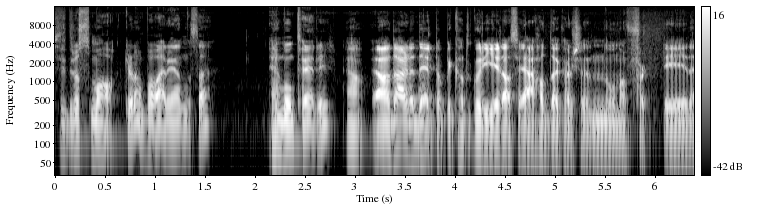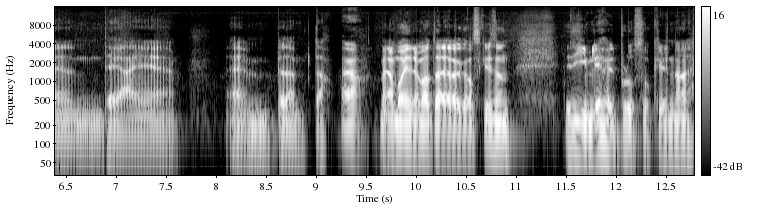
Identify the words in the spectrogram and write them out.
sitter og smaker da på hver eneste. Ja. Noterer. Ja, ja, Da er det delt opp i kategorier. da, så Jeg hadde kanskje noen og 40 i det, det jeg eh, bedømte. Ja. Men jeg må innrømme at det var ganske sånn rimelig høyt blodsukker når,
